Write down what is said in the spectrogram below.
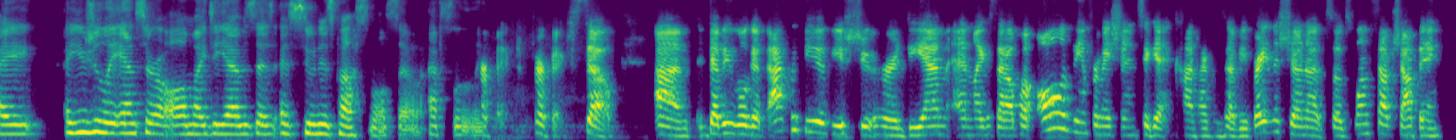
I I usually answer all my DMs as, as soon as possible. So absolutely. Perfect. Perfect. So um, Debby will get back with you if you shoot her a DM. And like I said, I'll put all of the information to get in contact with Debby right in the show notes. So it's one stop shopping.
